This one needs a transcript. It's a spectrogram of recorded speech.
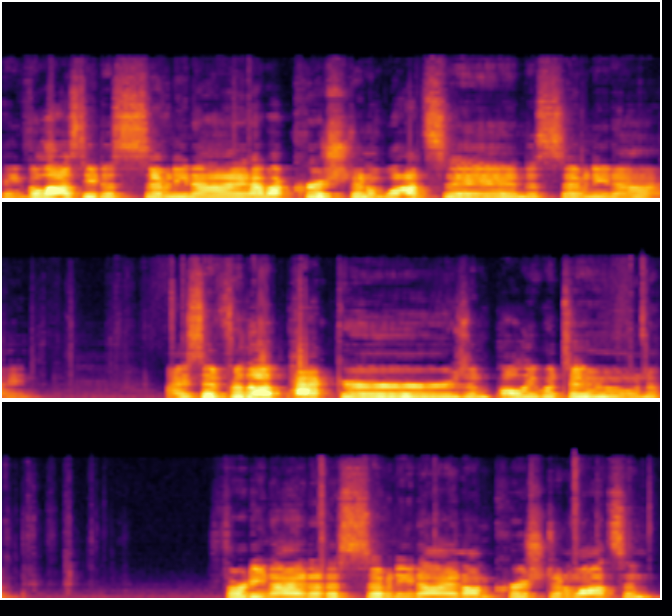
Pink Velocity to 79. How about Christian Watson to 79? Nice hit for the Packers and Paulie Watoon. 39 out of 79 on Christian Watson.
